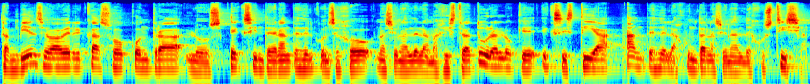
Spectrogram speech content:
También se va a ver el caso contra los ex integrantes del Consejo Nacional de la Magistratura, lo que existía antes de la Junta Nacional de Justicia.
